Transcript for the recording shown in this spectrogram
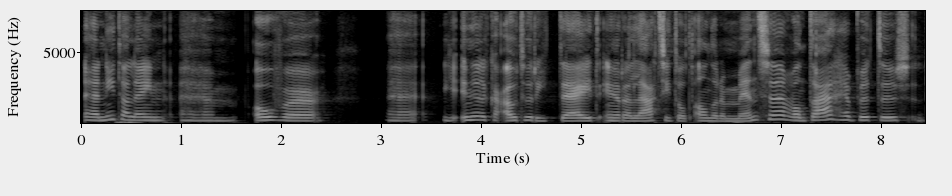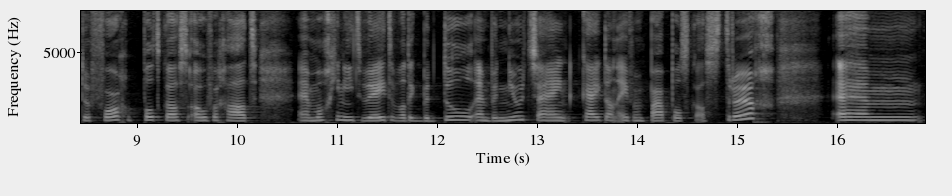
En niet alleen um, over uh, je innerlijke autoriteit in relatie tot andere mensen. Want daar hebben we het dus de vorige podcast over gehad. En mocht je niet weten wat ik bedoel en benieuwd zijn, kijk dan even een paar podcasts terug. Um,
